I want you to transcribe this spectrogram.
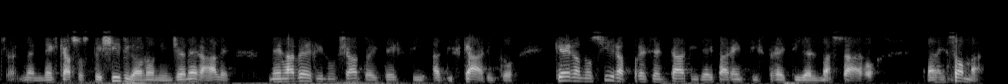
cioè, nel caso specifico, non in generale, nell'aver rinunciato ai testi a discarico, che erano sì rappresentati dai parenti stretti del Massaro, ma insomma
